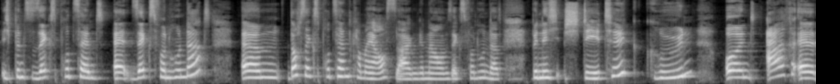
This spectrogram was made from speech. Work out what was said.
Ich bin zu 6%, äh, 6 von 100. Ähm, doch 6% kann man ja auch sagen, genau, 6 von 100. Bin ich stetig, grün und ach, äh,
